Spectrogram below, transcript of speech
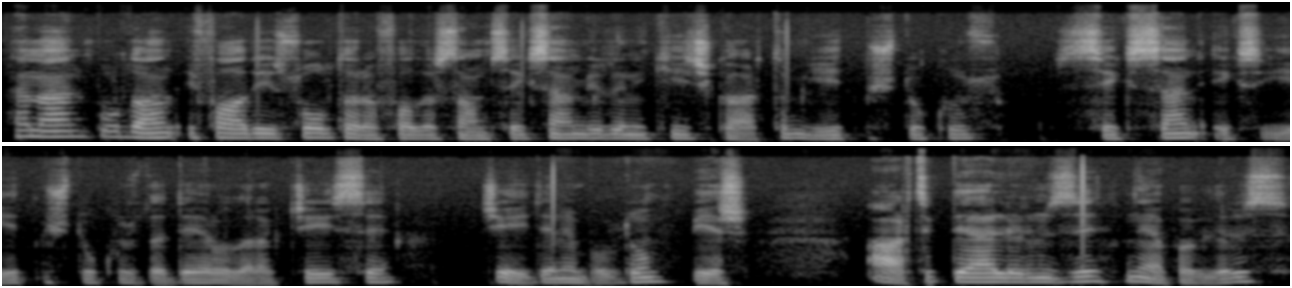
Hemen buradan ifadeyi sol tarafa alırsam 81'den 2'yi çıkarttım. 79 80 eksi 79 da değer olarak C ise C'yi de ne buldum? 1. Artık değerlerimizi ne yapabiliriz?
